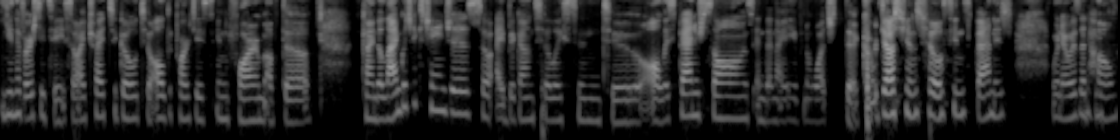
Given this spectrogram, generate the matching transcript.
university so i tried to go to all the parties in form of the kind of language exchanges so i began to listen to all the spanish songs and then i even watched the kardashian shows in spanish when i was at mm-hmm. home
